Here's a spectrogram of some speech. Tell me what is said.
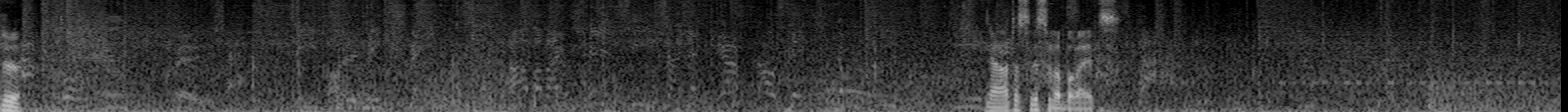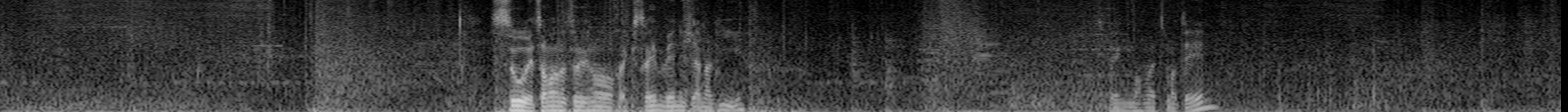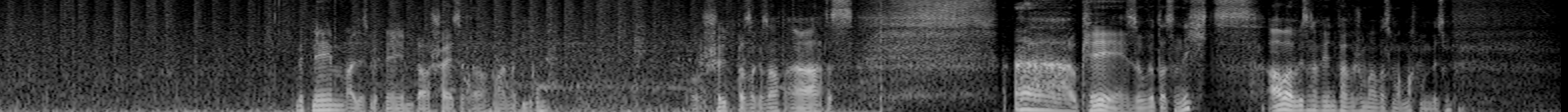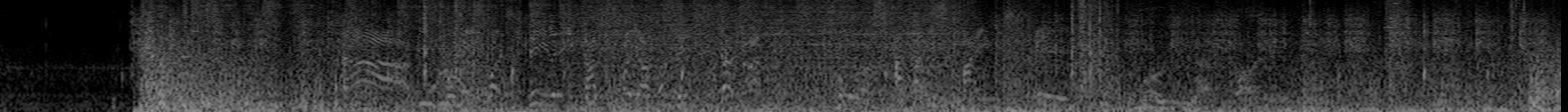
Arbeitende Ja, das wissen wir bereits. So, jetzt haben wir natürlich noch extrem wenig Energie. Deswegen machen wir jetzt mal den. Mitnehmen, alles mitnehmen. Da scheiße da mal Energie rum. Oder Schild besser gesagt. Ah, das... Ah, okay. So wird das nichts. Aber wir wissen auf jeden Fall schon mal, was wir machen müssen.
